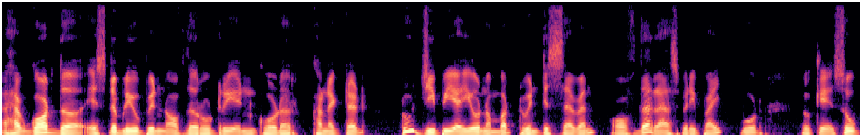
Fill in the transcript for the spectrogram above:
I have got the SW pin of the rotary encoder connected to GPIO number 27 of the Raspberry Pi board. Okay so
